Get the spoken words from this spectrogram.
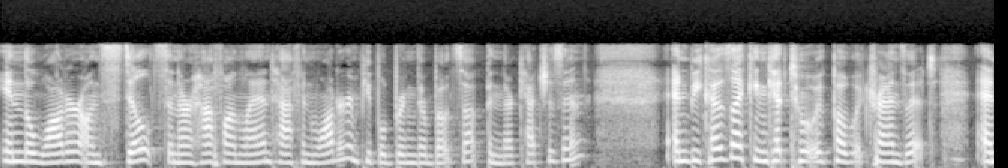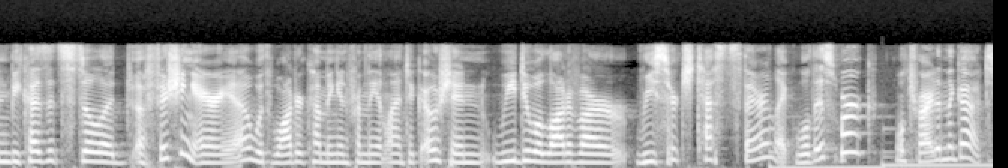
in the water on stilts and are half on land, half in water, and people bring their boats up and their catches in. And because I can get to it with public transit, and because it's still a, a, fishing area with water coming in from the Atlantic Ocean, we do a lot of our research tests there. Like, will this work? We'll try it in the gut.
